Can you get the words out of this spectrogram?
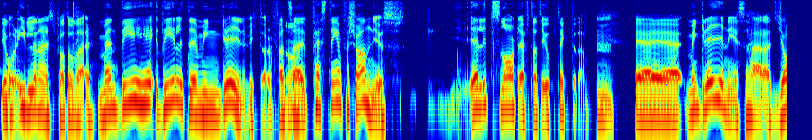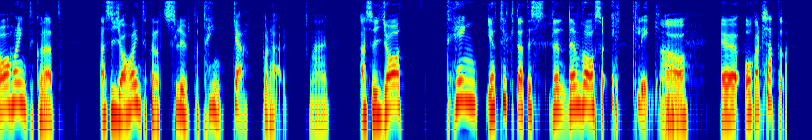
jag mår illa när du pratar om det här. men det, det är lite min grej nu Viktor, för att Ja. så här, fästingen försvann ju lite snart efter att jag upptäckte den. Mm. Eh, men grejen är så här att jag har inte kunnat, alltså jag har inte kunnat sluta tänka på det här. Nej. Alltså jag, tänk, jag tyckte att det, den, den var så äcklig. Ja. Eh, och Vart satt den?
